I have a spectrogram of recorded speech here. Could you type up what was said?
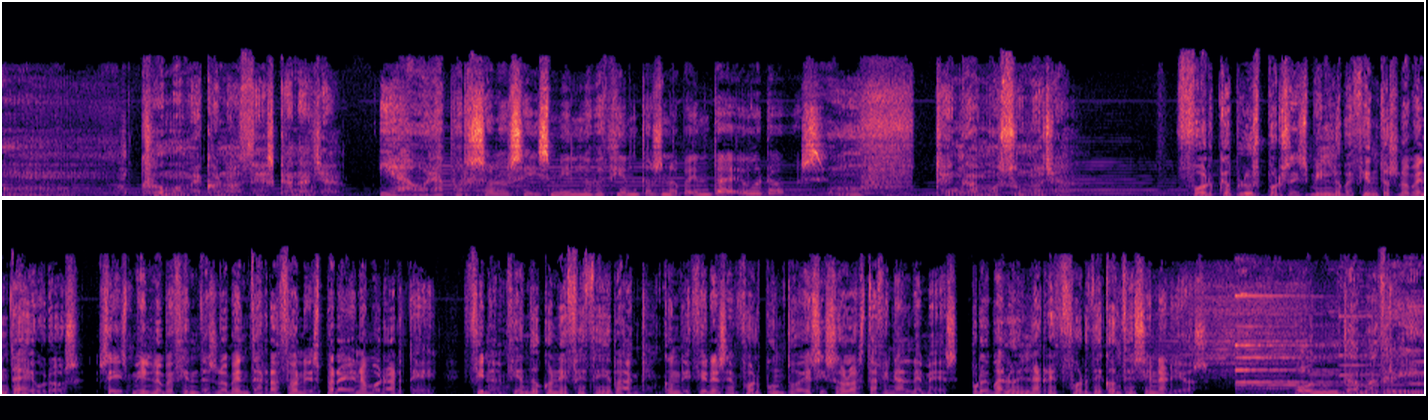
Mm, ¿Cómo me conoces, canalla? Y ahora por solo 6.990 euros. Uf, tengamos uno ya. Forca Plus por 6.990 euros. 6.990 razones para enamorarte. Financiando con FC Bank. Condiciones en Ford.es y solo hasta final de mes. Pruébalo en la red Ford de concesionarios. Onda Madrid.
